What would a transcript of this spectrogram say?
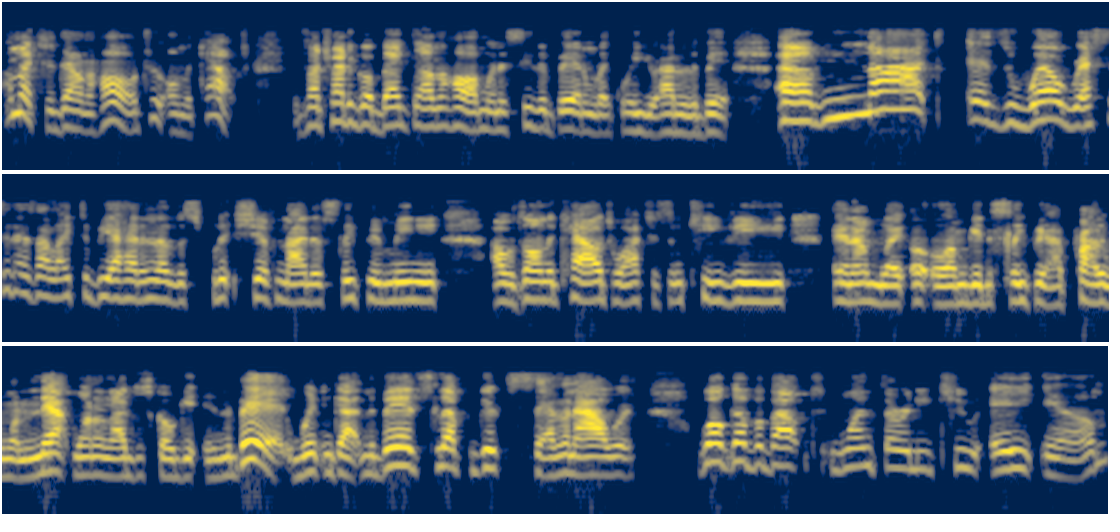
I'm actually down the hall too on the couch. If I try to go back down the hall, I'm going to see the bed. I'm like, well, you're out of the bed. Um, not as well rested as I like to be. I had another split shift night of sleeping, meaning I was on the couch watching some TV, and I'm like, oh, I'm getting sleepy. I probably want to nap. Why don't I just go get in the bed? Went and got in the bed, slept a good seven hours. Woke up about 1.32 a.m.,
